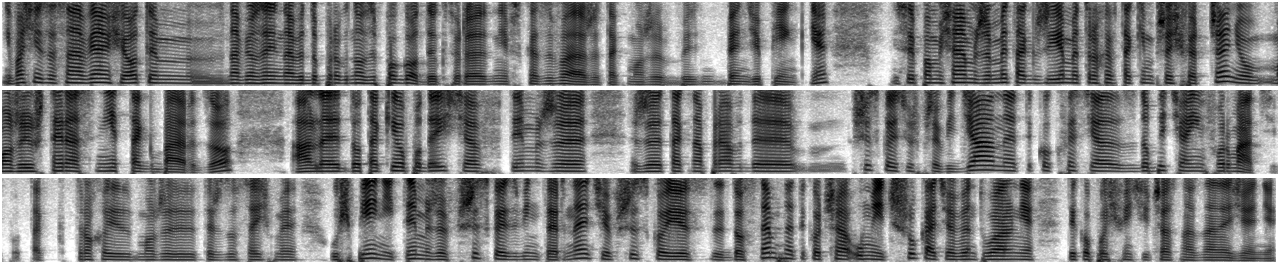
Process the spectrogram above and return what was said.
i właśnie zastanawiałem się o tym w nawiązaniu nawet do prognozy pogody, która nie wskazywała, że tak może być, będzie pięknie. I sobie pomyślałem, że my tak żyjemy trochę w takim przeświadczeniu, może już teraz nie tak bardzo, ale do takiego podejścia w tym, że, że tak naprawdę mm, wszystko jest już przewidziane, tylko kwestia zdobycia informacji, bo tak trochę może też zostaliśmy uśpieni tym, że wszystko jest w internecie, wszystko jest dostępne, tylko trzeba umieć szukać, ewentualnie tylko poświęcić czas na znalezienie.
